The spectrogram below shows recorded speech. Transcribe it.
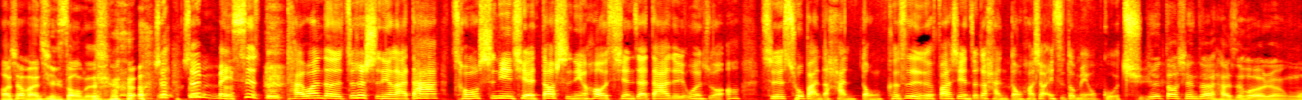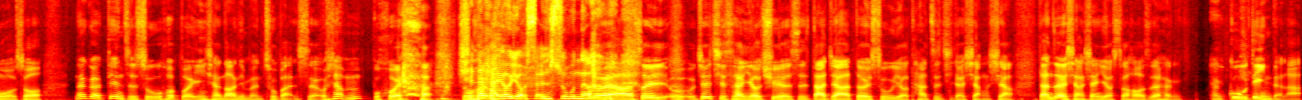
好像蛮轻松的，所以所以每次读台湾的，就是十年来，大家从十年前到十年后，现在大家就问说，哦，其实出版的寒冬，可是你会发现这个寒冬好像一直都没有过去。因为到现在还是会有人问我说，那个电子书会不会影响到你们出版社？我想，嗯，不会啊。现在还有有声书呢。对啊，所以我我觉得其实很有趣的是，大家对书有他自己的想象，但这个想象有时候是很很固定的啦。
